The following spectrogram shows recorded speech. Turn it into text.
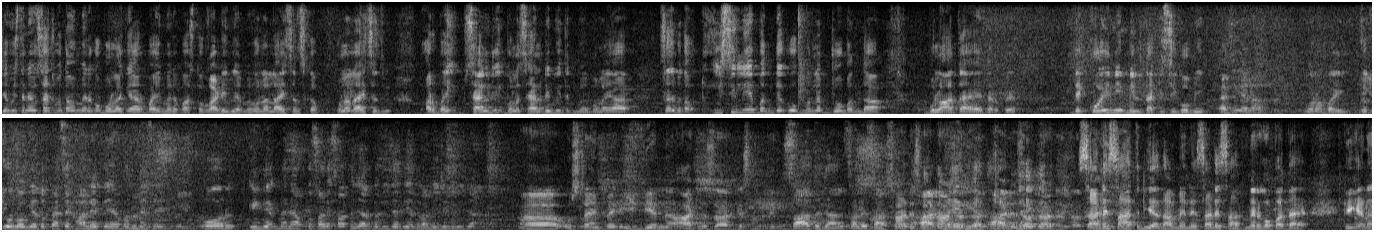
जब इसने सच बताऊँ, मेरे को बोला कि यार भाई मेरे पास तो गाड़ी भी है, मैं बोला लाइसेंस कब? बोला लाइसेंस भी। और भाई सैलरी बोला सैलरी भी थी मैं बोला यार, सच बताऊँ तो इसीलिए बंदे को मतलब जो बंदा बुलाता है इधर पे देख कोई नहीं मिलता किसी को भी। ऐसे ही है ना? गौरव भाई क्योंकि वो लोग या तो पैसे खा लेते हैं बंदे से और इंडिया मैंने आपको साढ़े सात हज़ार का वीज़ा दिया था ना विज़िट वीज़ा उस टाइम पे इंडियन आठ हज़ार के समथिंग सात हज़ार साढ़े सात। साढ़े सात, नहीं लिया था साढ़े सात, लिया। था मैंने साढ़े सात मेरे को पता है। ठीक है ना?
